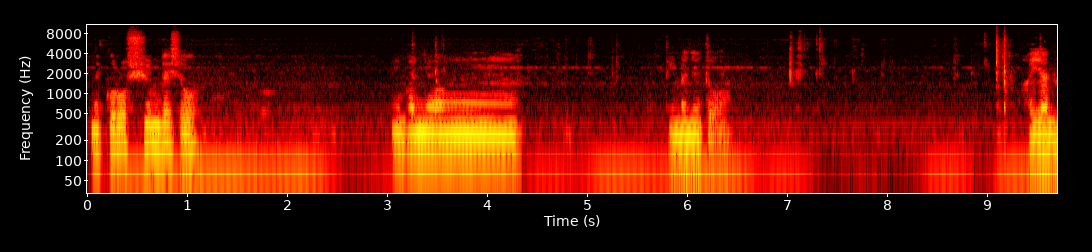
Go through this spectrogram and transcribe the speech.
may corrosion guys oh. Yung kanyang tingnan nyo to oh ayan.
